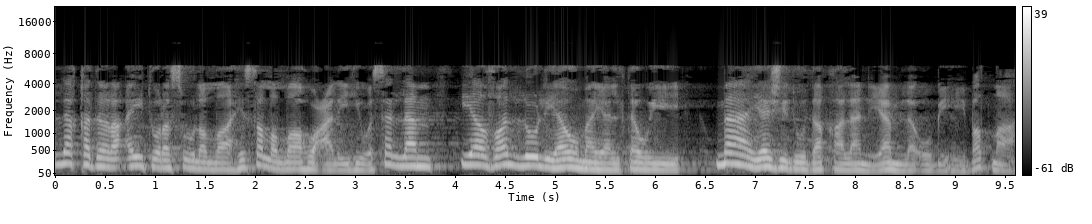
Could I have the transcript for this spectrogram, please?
لقد رأيت رسول الله صلى الله عليه وسلم يظل اليوم يلتوي. ما يجد دقلا يملأ به بطنه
